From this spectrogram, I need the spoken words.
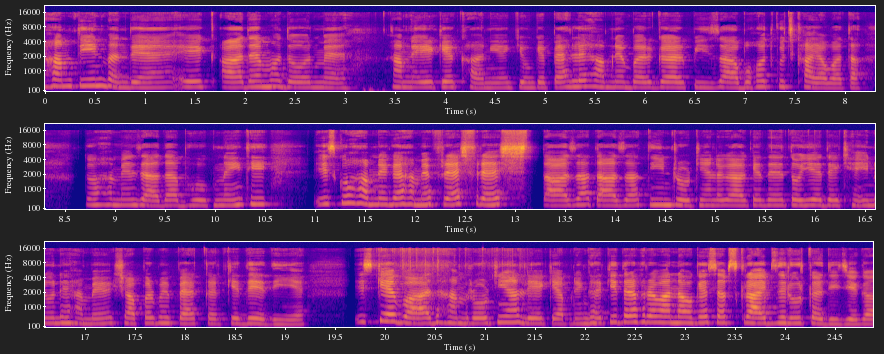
हम तीन बंदे हैं, एक आदम और में। हमने एक एक खानी है क्योंकि पहले हमने बर्गर, पिज़्ज़ा, बहुत कुछ खाया हुआ था। तो हमें ज़्यादा भूख नहीं थी। इसको हमने कहा, हमें फ़्रेश फ़्रेश ताज़ा ताज़ा तीन रोटियाँ लगा के दें। तो ये देखें, इन्होंने हमें शॉपर में पैक करके दे दी है। इसके बाद हम रोटियाँ लेके अपने घर की तरफ़ रवाना हो गए। सब्सक्राइब ज़रूर कर दीजिएगा।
